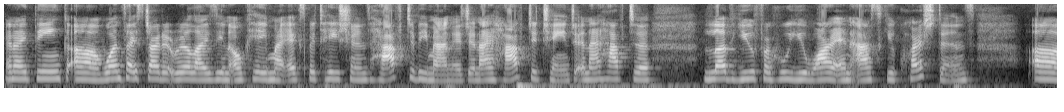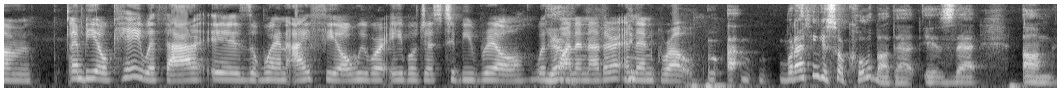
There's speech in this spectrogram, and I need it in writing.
And I think uh, once I started realizing, okay, my expectations have to be managed and I have to change and I have to love you for who you are and ask you questions. Um, and be okay with that is when I feel we were able just to be real with Yeah. one another and then grow. what I think is so cool about that is that, um,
